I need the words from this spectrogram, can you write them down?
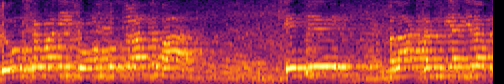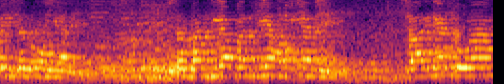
ਲੋਕ ਸਭਾ ਦੀ ਚੋਣ ਤੋਂ ਤੁਰੰਤ ਬਾਅਦ ਇੱਥੇ ਬਲਾਕ ਸੰਮਤੀਆਂ ਜ਼ਿਲ੍ਹਾ ਪ੍ਰੀਸ਼ਦ ਹੋਣੀਆਂ ਨੇ, ਸਰਪੰਚੀਆਂ, ਪੰਚੀਆਂ ਹੋਣੀਆਂ ਨੇ, ਸਾਰੀਆਂ ਚੋਣਾਂ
